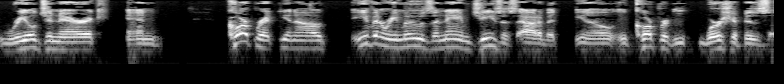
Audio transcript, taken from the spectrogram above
real generic and corporate. You know, even removes the name Jesus out of it. You know, corporate worship is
